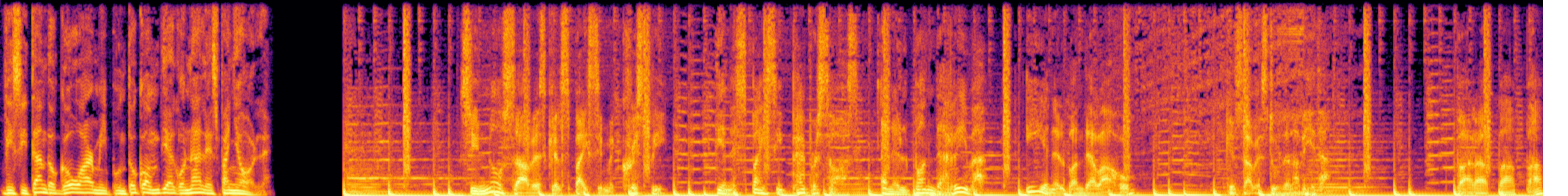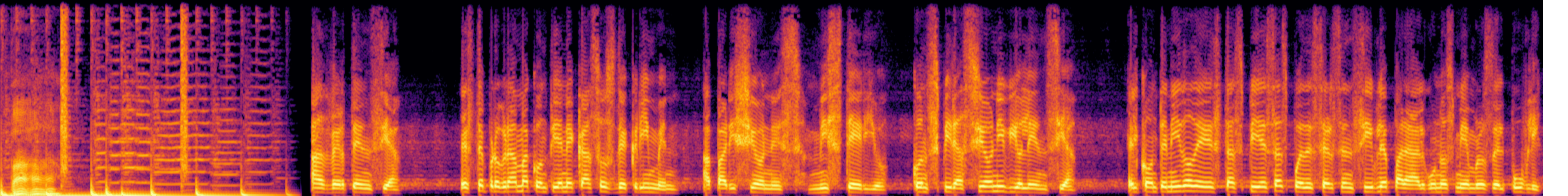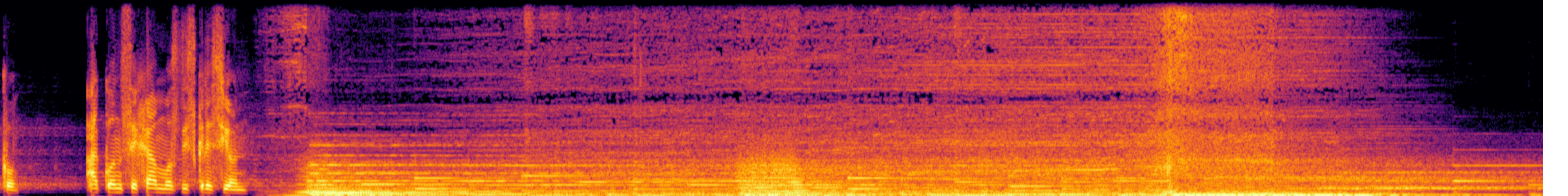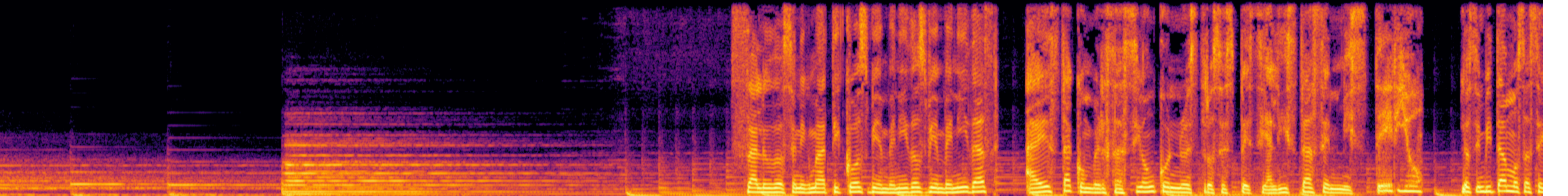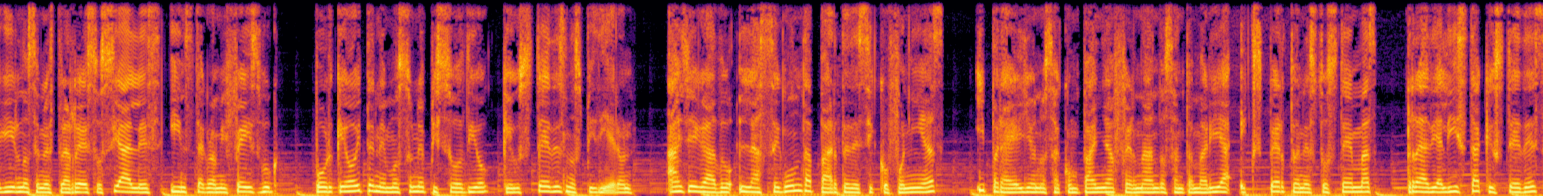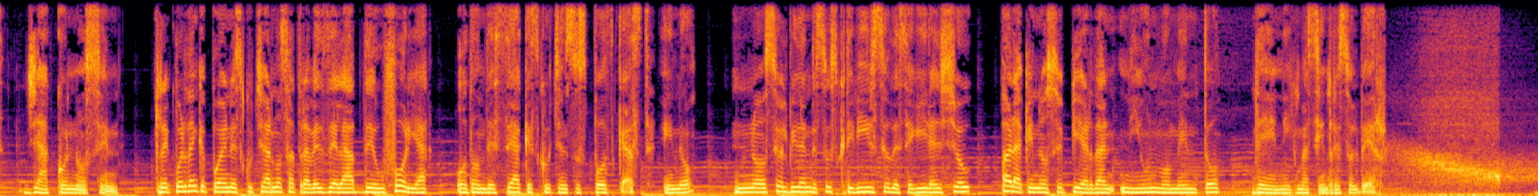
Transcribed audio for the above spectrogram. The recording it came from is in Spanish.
visitando goarmy.com diagonal español. Si no sabes que el Spicy McCrispy tiene Spicy Pepper Sauce en el pan de arriba y en el pan de abajo, ¿qué sabes tú de la vida? Para, pa, pa, pa. Advertencia. Este programa contiene casos de crimen, apariciones, misterio, conspiración y violencia. El contenido de estas piezas puede ser sensible para algunos miembros del público. Aconsejamos discreción. Saludos enigmáticos, bienvenidos, bienvenidas a esta conversación con nuestros especialistas en misterio. Los invitamos a seguirnos en nuestras redes sociales, Instagram y Facebook, porque hoy tenemos un episodio que ustedes nos pidieron. Ha llegado la segunda parte de Psicofonías y para ello nos acompaña Fernando Santamaría, experto en estos temas, radialista que ustedes ya conocen. Recuerden que pueden escucharnos a través de la app de Euforia o donde sea que escuchen sus podcasts. Y no, no se olviden de suscribirse o de seguir el show para que no se pierdan ni un momento de enigmas sin resolver.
